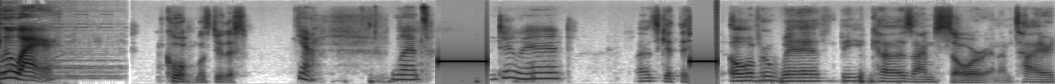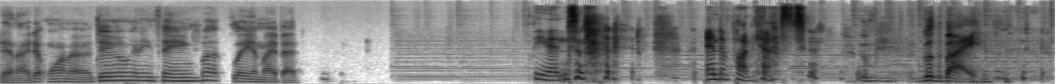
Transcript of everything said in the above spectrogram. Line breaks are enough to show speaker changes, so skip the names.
Blue Wire.
Cool. Let's do this. Yeah.
Let's do it.
Let's get this over with because I'm sore and I'm tired and I don't want to do anything but lay in my bed.
The end. end of podcast.
Goodbye.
